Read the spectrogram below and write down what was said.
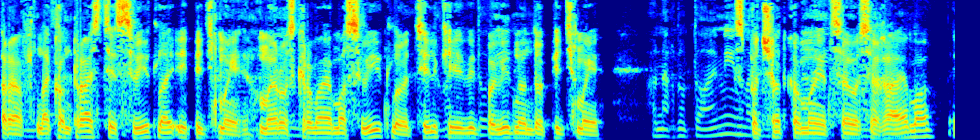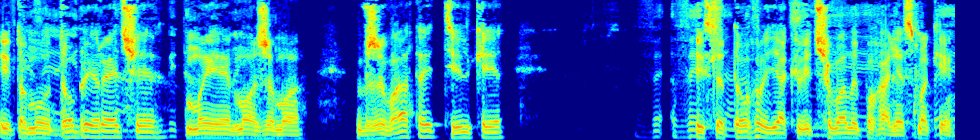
раф на контрасті світла і пітьми. Ми розкриваємо світло тільки відповідно до пітьми. Спочатку ми це осягаємо, і тому добрі речі ми можемо вживати тільки після того, як відчували погані смаки.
